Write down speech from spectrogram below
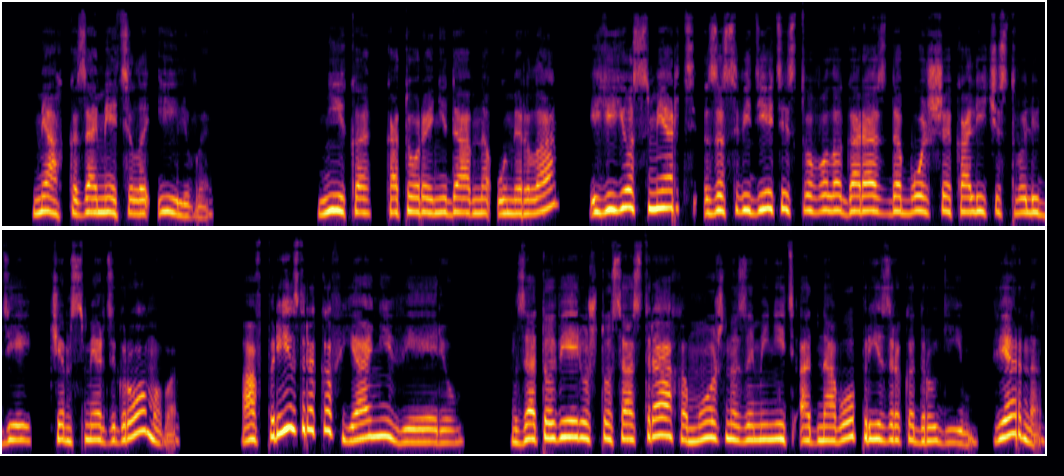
— мягко заметила Ильвы. Ника, которая недавно умерла, и ее смерть засвидетельствовала гораздо большее количество людей, чем смерть Громова. А в призраков я не верю. Зато верю, что со страха можно заменить одного призрака другим, верно?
